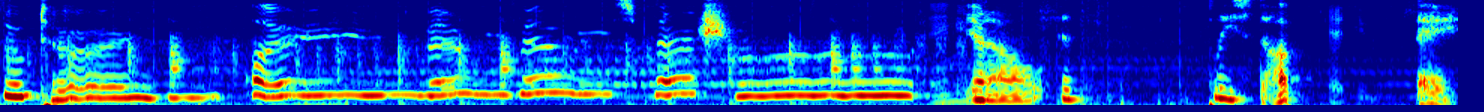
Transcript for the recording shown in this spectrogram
sometimes I'm very, very special. You know, it's. Please stop. Hey,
